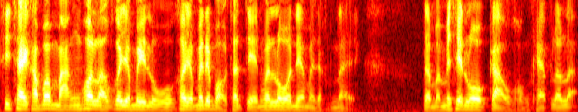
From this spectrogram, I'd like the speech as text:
ที่ใช้คำว่ามั้งเพราะเราก็ยังไม่รู้เขายังไม่ได้บอกชัดเจนว่าโล่เนี่ยมาจากไหน แต่มันไม่ใช่โล่เก่าของแคปแล้วล่ะ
